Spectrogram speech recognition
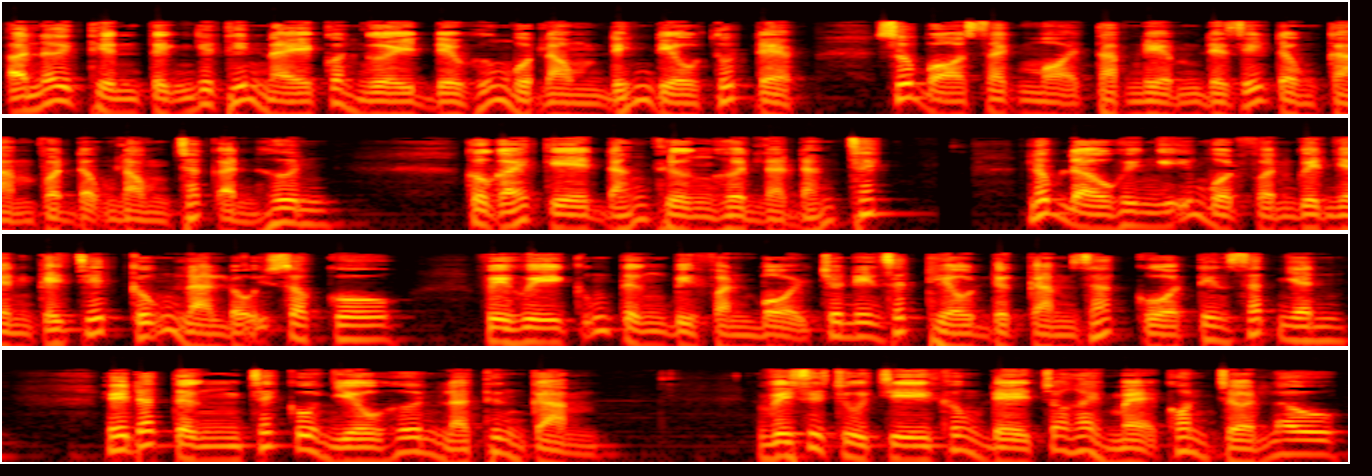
ở nơi thiền tịnh như thế này con người đều hướng một lòng đến điều tốt đẹp, xóa bỏ sạch mọi tạp niệm để dễ đồng cảm và động lòng chắc ẩn hơn. Cô gái kia đáng thương hơn là đáng trách. Lúc đầu huy nghĩ một phần nguyên nhân cái chết cũng là lỗi do cô, vì huy cũng từng bị phản bội cho nên rất hiểu được cảm giác của tên sát nhân. Huy đã từng trách cô nhiều hơn là thương cảm vì sư chủ trì không để cho hai mẹ con chờ lâu.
